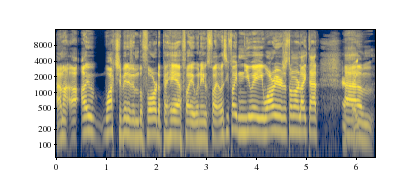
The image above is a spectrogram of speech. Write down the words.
And I, I watched a bit of him before the Pahea fight when he was fighting. Was he fighting UAE Warriors or somewhere like that? right. Um,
